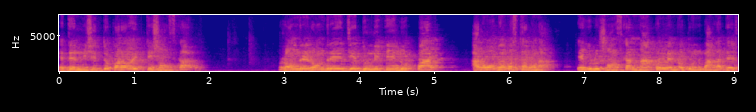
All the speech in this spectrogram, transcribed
এদের নিষিদ্ধ করাও একটি সংস্কার। রন্ধ্রে রন্ধ্রে যে দুর্নীতি, লুটপাট আর অব্যবস্থাপনা, এগুলো সংস্কার না করলে নতুন বাংলাদেশ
